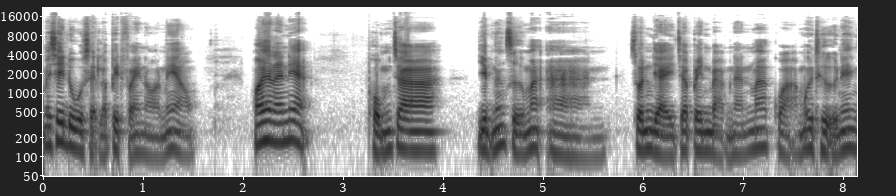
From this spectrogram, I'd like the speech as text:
ไม่ใช่ดูเสร็จแล้วปิดไฟนอนไม่เอา เพราะฉะนั้นเนี่ยผมจะหยิบหนังสือมาอ่าน ส่วนใหญ่จะเป็นแบบนั้นมากกว่ามือถือเนี่ยจ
